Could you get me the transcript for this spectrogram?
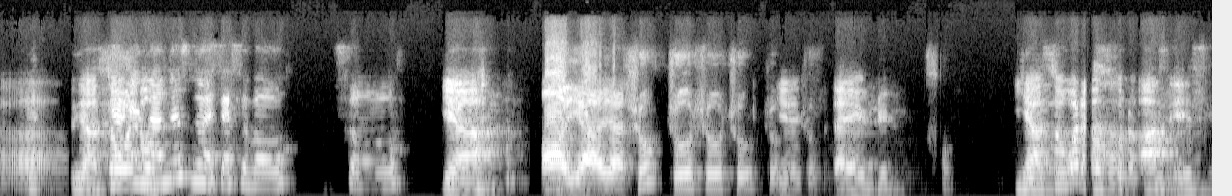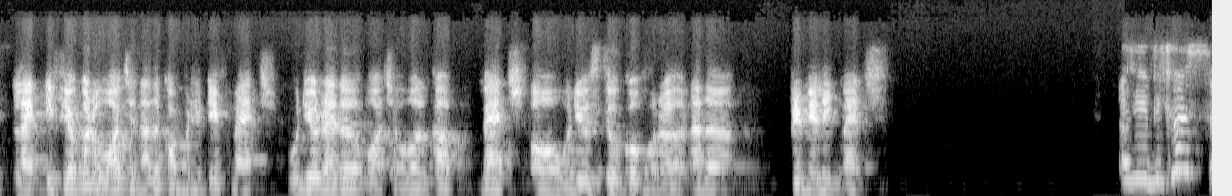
Uh, yeah. So yeah, what and? London's not accessible. So Yeah. oh, yeah, yeah, true, true, true, true, true, Yes, true. I agree. Yeah, so what I was uh-huh. going to ask is like if you're going to watch another competitive match, would you rather watch a World Cup match or would you still go for another Premier League match? okay, because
